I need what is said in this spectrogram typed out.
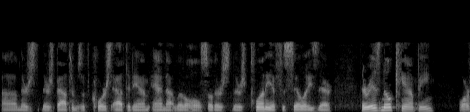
Um, there's there's bathrooms, of course, at the dam and at Little Hole, so there's there's plenty of facilities there. There is no camping or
